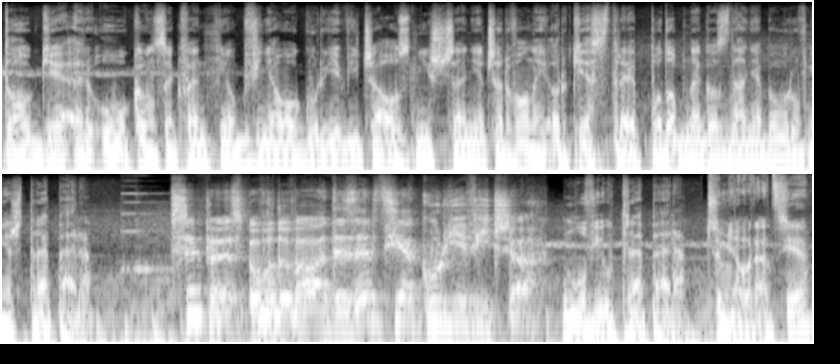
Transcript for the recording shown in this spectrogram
To GRU konsekwentnie obwiniało Gurjewicza o zniszczenie Czerwonej Orkiestry. Podobnego zdania był również Treper. Sypę spowodowała dezercja Gurjewicza. Mówił Treper. Czy miał rację?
